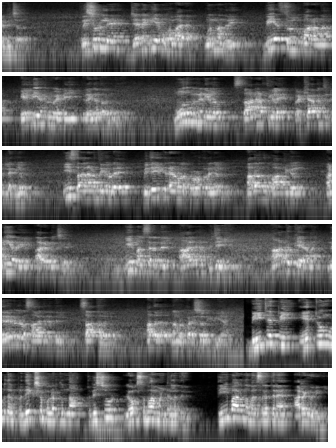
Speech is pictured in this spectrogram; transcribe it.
ലഭിച്ചത്. തൃശൂരിലെ ജനകീയ മുഖമായ മുൻമന്ത്രി വി എസ് സുനിൽകുമാറാണ് എൽ ഡി എഫിന് വേണ്ടി രംഗത്തിറങ്ങുന്നത് മൂന്ന് മുന്നണികളും സ്ഥാനാർത്ഥികളെ പ്രഖ്യാപിച്ചിട്ടില്ലെങ്കിലും ഈ സ്ഥാനാർത്ഥികളുടെ വിജയത്തിനായുള്ള പ്രവർത്തനങ്ങൾ അതാത് പാർട്ടികൾ അണിയറയിൽ ആരംഭിച്ചു കഴിഞ്ഞു. ഈ മത്സരത്തിൽ ആര് വിജയിക്കും? ആർക്കൊക്കെയാണ് നിലവിലുള്ള സാഹചര്യത്തിൽ സാധ്യതകൾ അത് നമ്മൾ പരിശോധിക്കുകയാണ്. ബി ജെ പി ഏറ്റവും കൂടുതൽ പ്രതീക്ഷ പുലർത്തുന്ന തൃശൂർ ലോക്സഭാ മണ്ഡലത്തിൽ തീപാറുന്ന മത്സരത്തിന് അരങ്ങൊരുങ്ങി.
